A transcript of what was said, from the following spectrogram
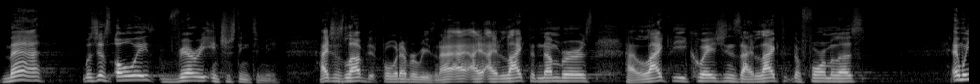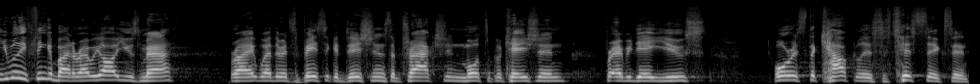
math was just always very interesting to me. I just loved it for whatever reason. I, I, I liked the numbers, I liked the equations, I liked the formulas. And when you really think about it, right, we all use math, right? Whether it's basic addition, subtraction, multiplication for everyday use, or it's the calculus, statistics, and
